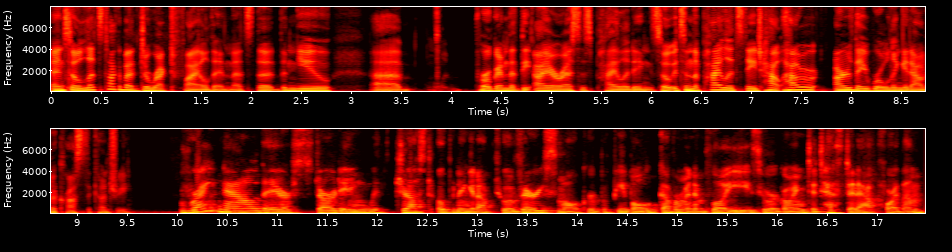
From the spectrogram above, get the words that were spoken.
And so let's talk about direct file then. That's the the new uh, program that the IRS is piloting. So it's in the pilot stage. How how are they rolling it out across the country? Right now, they are starting with just opening it up to a very small group of people, government employees, who are going to test it out for them.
